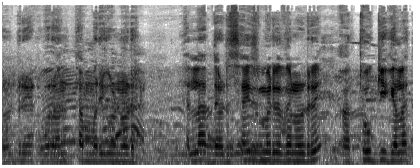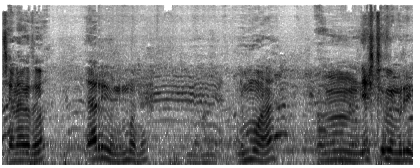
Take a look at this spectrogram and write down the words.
ದೊಡ್ಡ ರೇಟ್ ಬರುವಂಥ ಮರಿಗಳು ನೋಡ್ರಿ. ಎಲ್ಲ ದೊಡ್ಡ ಸೈಜ್ ಮರಿ ಅದ ನೋಡ್ರಿ. ತೂಕಿಗೆಲ್ಲ ಚೆನ್ನಾಗದು ಯಾರು ಇವು ನಿಮ್ಮನೆ? ನಿಮ್ಮ ಹ್ಞೂ ಎಷ್ಟಿದೆ ಮರಿ?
